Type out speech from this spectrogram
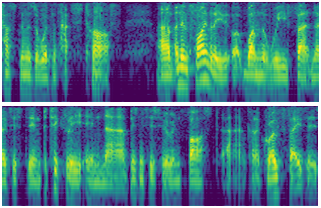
customers or whether that's staff. Um, and then finally, uh, one that we've uh, noticed in particularly in uh, businesses who are in fast uh, kind of growth phases,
